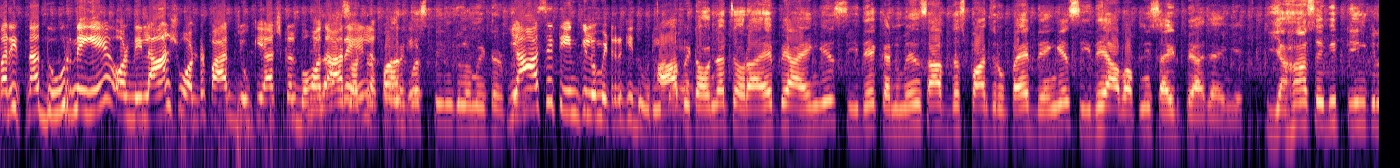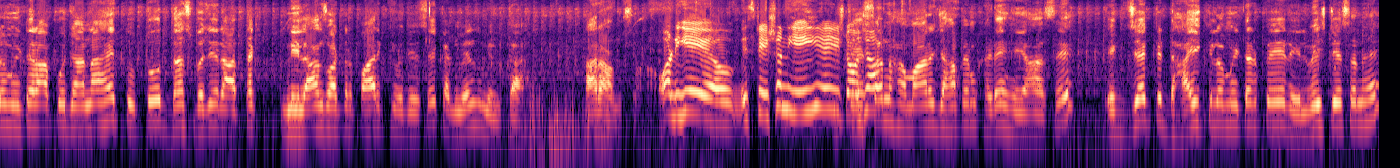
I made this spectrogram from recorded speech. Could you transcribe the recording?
पर इतना दूर नहीं है। और नीलांश वाटर पार्क जो कि आजकल बहुत आ रहे हैं लखनऊ पार्क बस तीन किलोमीटर यहाँ से तीन किलोमीटर की दूरी आप। इटौंजा चौराहे पे आएँगे सीधे कन्वेंस आप दस पाँच रुपए देंगे सीधे आप अपनी साइड पे आ जाएँगे। यहाँ से भी तीन किलोमीटर आपको जाना है तो तो दस बजे रात तक नीलांश वाटर पार्क की वजह से कन्वेंस मिलता है आराम से। और ये स्टेशन यही है स्टेशन हमारे जहाँ पे हम खड़े हैं यहाँ से एग्जैक्ट ढाई किलोमीटर पे रेलवे स्टेशन है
